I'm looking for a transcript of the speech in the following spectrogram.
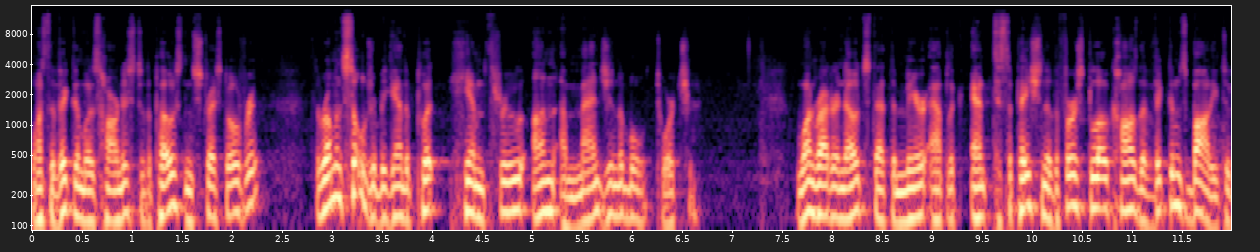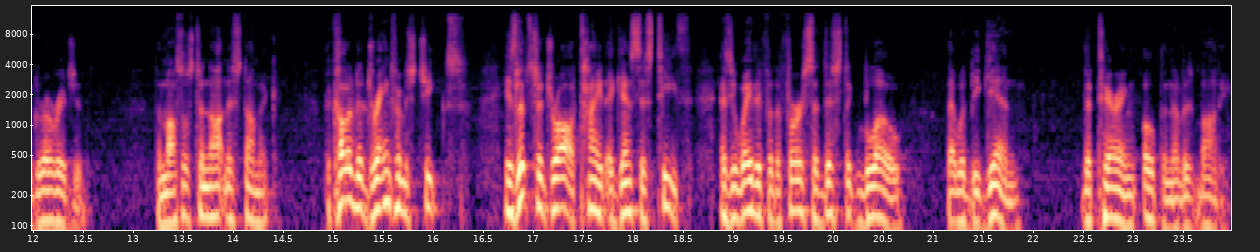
Once the victim was harnessed to the post and stretched over it, the Roman soldier began to put him through unimaginable torture. One writer notes that the mere anticipation of the first blow caused the victim's body to grow rigid, the muscles to knot in his stomach, the color to drain from his cheeks, his lips to draw tight against his teeth as he waited for the first sadistic blow that would begin the tearing open of his body.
